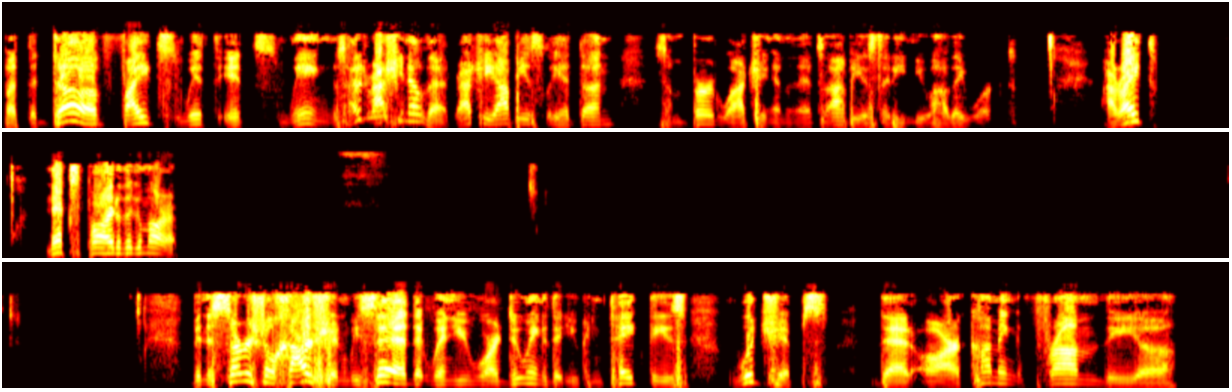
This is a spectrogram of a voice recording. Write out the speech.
But the dove fights with its wings. How did Rashi know that? Rashi obviously had done some bird watching, and it's obvious that he knew how they worked. All right. Next part of the Gemara. Benisarishal Charshin, we said that when you are doing that, you can take these wood chips that are coming from the uh,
